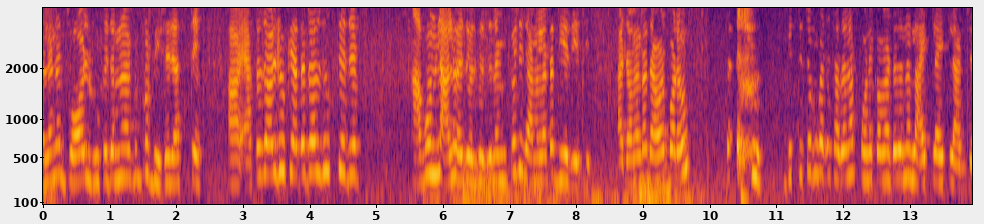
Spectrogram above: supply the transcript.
তাহলে না জল ঢুকে যেন একদম পুরো ভেসে যাচ্ছে। আর এত জল ঢুকছে এত জল ঢুকছে যে আগুন লাল হয়ে জ্বলছে, ওই জন্য আমি কী জানালাটা দিয়ে দিয়েছি। আর জানালাটা দেওয়ার পরেও বিদ্যুৎ চমকাচ্ছে সাধারণ ফোনে একটা যেন লাইট লাইট লাগছে।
